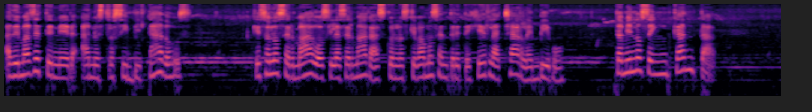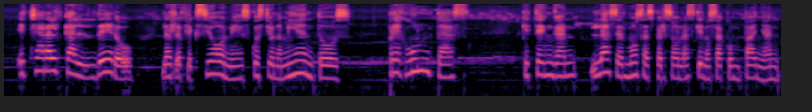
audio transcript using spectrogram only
Además de tener a nuestros invitados, que son los hermagos y las hermagas con los que vamos a entretejer la charla en vivo, también nos encanta echar al caldero las reflexiones, cuestionamientos, preguntas que tengan las hermosas personas que nos acompañan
